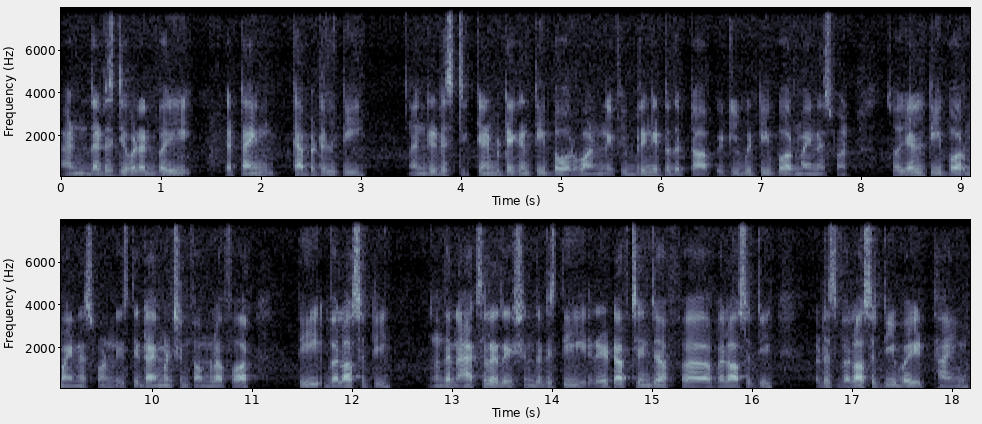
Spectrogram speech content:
and that is divided by the time capital T and it is can be taken t power 1 if you bring it to the top it will be t power minus 1. So, L t power minus 1 is the dimension formula for the velocity. And then acceleration that is the rate of change of uh, velocity that is velocity by time.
